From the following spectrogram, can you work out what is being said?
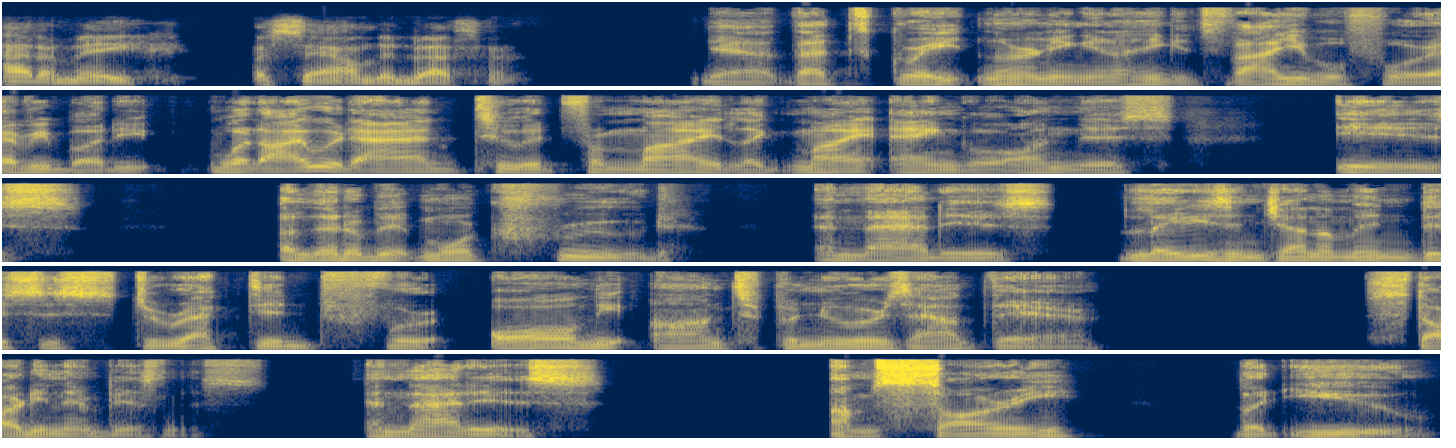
how to make a sound investment. Yeah, that's great learning and I think it's valuable for everybody. What I would add to it from my like my angle on this is a little bit more crude and that is ladies and gentlemen, this is directed for all the entrepreneurs out there starting their business. And that is I'm sorry, but you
